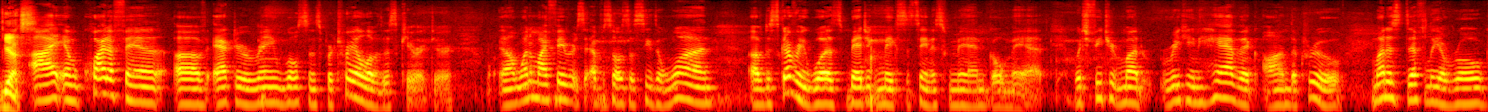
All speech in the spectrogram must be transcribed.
yes, I am quite a fan of actor Rainn Wilson's portrayal of this character. Uh, one of my favorite episodes of season one of Discovery was Magic Makes the Sanest Man Go Mad, which featured Mudd wreaking havoc on the crew. Mudd is definitely a rogue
